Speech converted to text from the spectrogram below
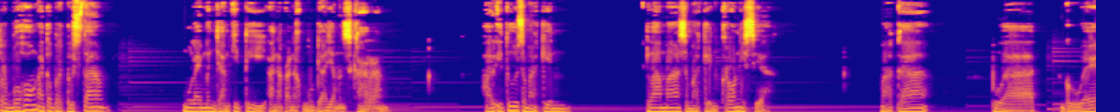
berbohong atau berdusta mulai menjangkiti anak-anak muda zaman sekarang. Hal itu semakin lama semakin kronis ya. Maka buat gue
